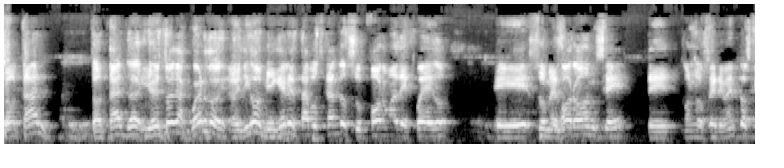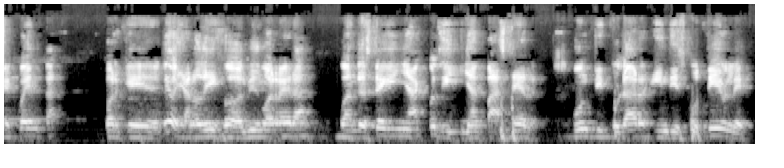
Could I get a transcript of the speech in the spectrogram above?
Total, total. Yo estoy de acuerdo. Yo digo, Miguel está buscando su forma de juego, eh, su mejor once, con los elementos que cuenta, porque digo, ya lo dijo el mismo Herrera, cuando esté Guiñac, pues Guiñac va a ser un titular indiscutible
